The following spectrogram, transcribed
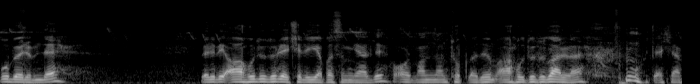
Bu bölümde böyle bir ahududu reçeli yapasım geldi. Ormandan topladığım ahududularla. Muhteşem.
